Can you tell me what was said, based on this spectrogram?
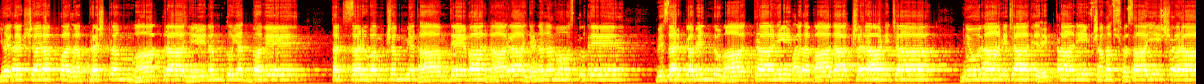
यदक्षरपदभ्रष्टम् मात्राहीनम् तु यद्भवेत्। तत्सर्वम् क्षम्यताम् देवा नारायण नमोऽस्तु ते। विसर्गबिन्दुमात्राणि पदपादाक्षराणि च। न्यूनानि चातिरिक्तानि क्षमस्व सा ईश्वरा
